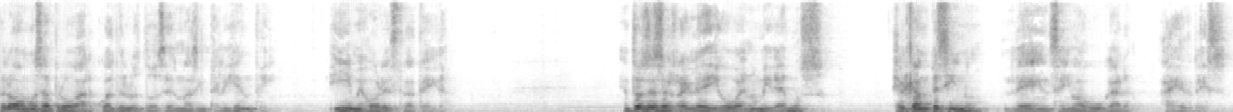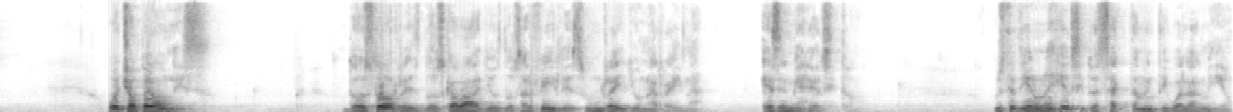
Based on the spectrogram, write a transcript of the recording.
pero vamos a probar cuál de los dos es más inteligente y mejor estratega. Entonces el rey le dijo, bueno, miremos. El campesino le enseñó a jugar ajedrez. Ocho peones, dos torres, dos caballos, dos alfiles, un rey y una reina. Ese es mi ejército. Usted tiene un ejército exactamente igual al mío.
